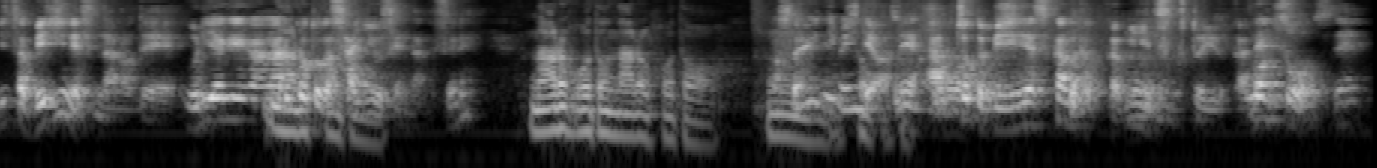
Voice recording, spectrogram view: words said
実はビジネスなので、売り上げが上がることが最優先なんですよね。なるほど、なるほど。まあ、そういう意味ではね、あの、ちょっとビジネス感覚が身につくというかね。うん、そうですね。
